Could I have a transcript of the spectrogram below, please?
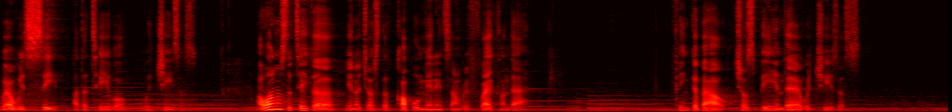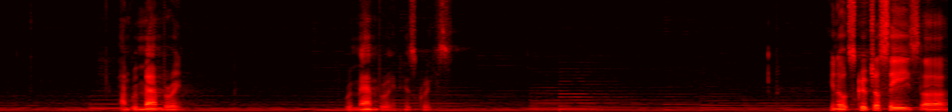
where we sit at the table with Jesus. I want us to take a, you know, just a couple minutes and reflect on that. Think about just being there with Jesus and remembering, remembering His grace. You know, Scripture says uh,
